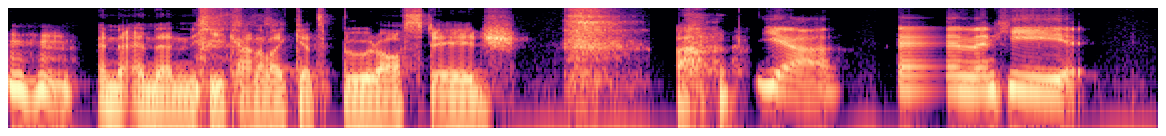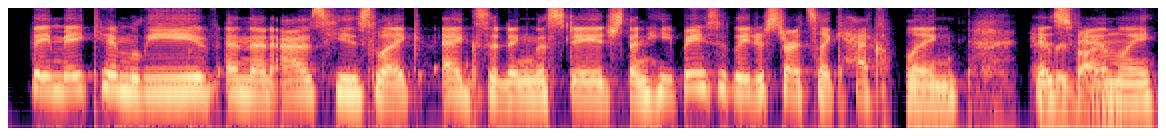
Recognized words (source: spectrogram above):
hmm And th- and then he kind of like gets booed off stage. Yeah. And then he they make him leave and then as he's like exiting the stage then he basically just starts like heckling his Everybody. family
